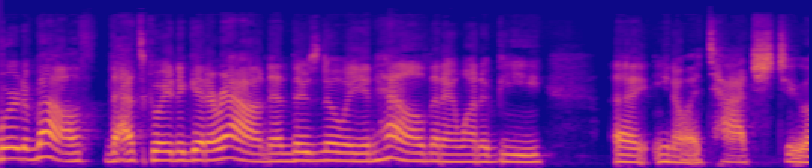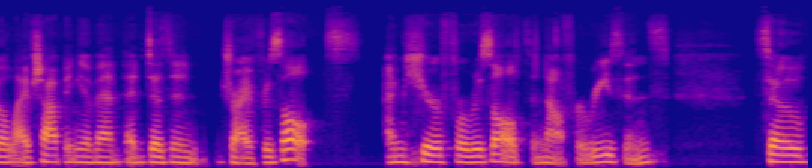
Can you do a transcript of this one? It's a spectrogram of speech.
word of mouth, that's going to get around. And there's no way in hell that I want to be, uh, you know, attached to a live shopping event that doesn't drive results. I'm here for results and not for reasons. So,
